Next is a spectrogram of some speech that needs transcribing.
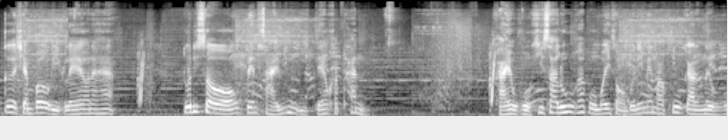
เกอร์แชมเปิลอีกแล้วนะฮะ ตัวที่ 2 เป็นสายวิ่งอีกแล้วครับท่านใครโอ้โหคิซารุครับผมไอ้สองตัวนี้ไม่มาคู่กันเลยโอ้โห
